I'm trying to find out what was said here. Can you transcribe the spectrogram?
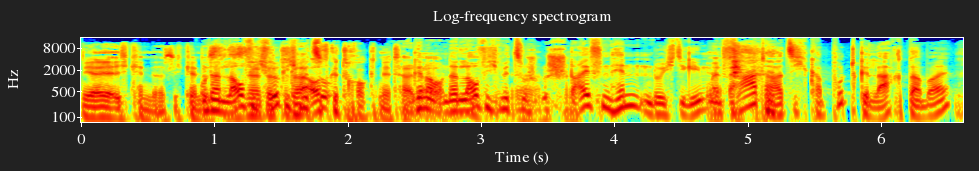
Ja, ja, ich kenne das. Ich kenne Und das. dann laufe ich halt wirklich mit so, ausgetrocknet halt. Genau, auch. und dann laufe ich mit so Ja, steifen Händen durch die Gegend. Mein Vater hat sich kaputt gelacht dabei.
